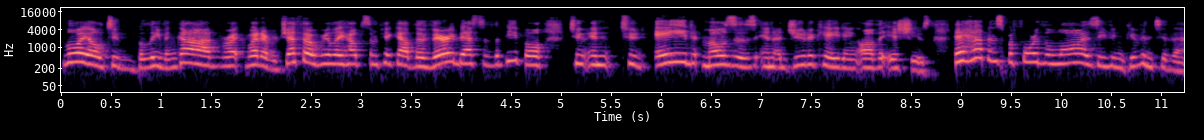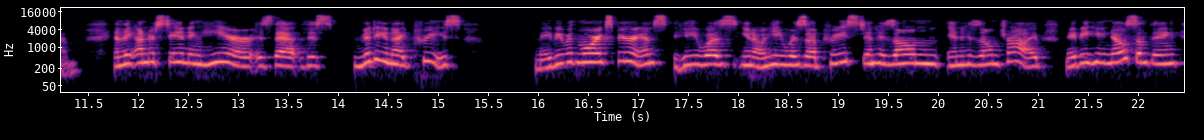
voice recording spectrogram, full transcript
loyal, to believe in God, right, whatever. Jethro really helps them pick out the very best of the people to in, to aid Moses in adjudicating all the issues. That happens before the law is even given to them. And the understanding here is that this Midianite priest maybe with more experience he was you know he was a priest in his own in his own tribe. Maybe he knows something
